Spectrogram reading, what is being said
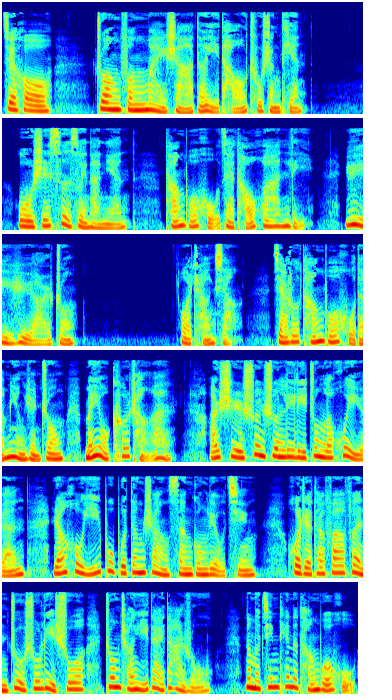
最后装疯卖傻，得以逃出升天。五十四岁那年，唐伯虎在桃花庵里郁郁而终。我常想。假如唐伯虎的命运中没有科场案，而是顺顺利利中了会员，然后一步步登上三公六卿，或者他发奋著书立说，终成一代大儒，那么今天的唐伯虎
